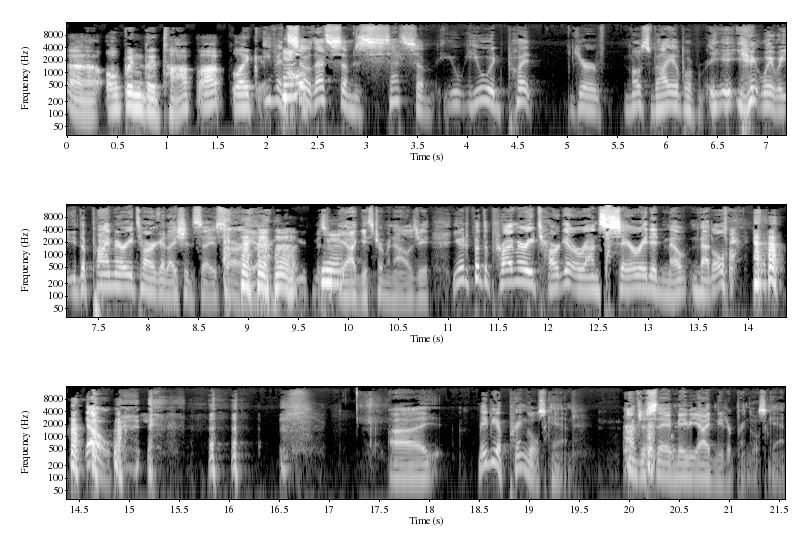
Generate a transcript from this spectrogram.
uh opened the top up, like Even so, that's some. That's some. You you would put your most valuable. Wait, wait. The primary target, I should say. Sorry, uh, Mr. Miyagi's terminology. You would put the primary target around serrated metal. No. uh, maybe a Pringles can. I'm just saying, maybe I'd need a Pringles can.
